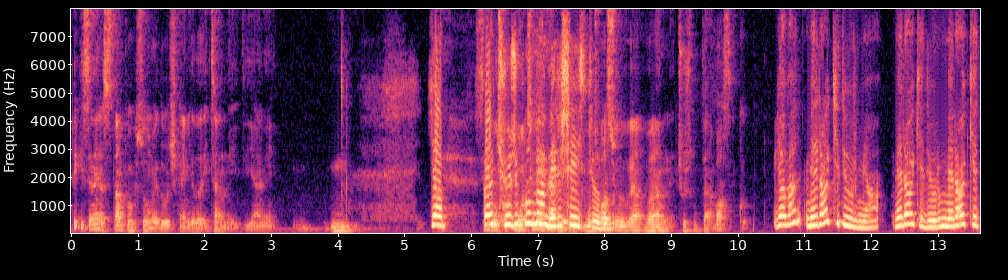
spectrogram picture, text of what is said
Peki seni asistan profesör olmaya doğru çıkan ya da iten neydi? Yani Ya seni Ben çocukluğumdan beri şey istiyordum. Motivasyonu veren, veren? Çocukluktan bahset. Ya ben merak ediyorum ya. Merak ediyorum. Merak et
